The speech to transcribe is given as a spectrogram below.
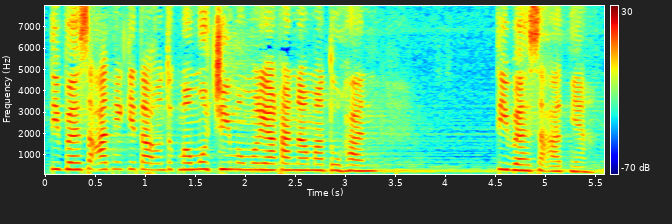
Tiba saatnya kita untuk memuji memuliakan nama Tuhan. Tiba saatnya.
